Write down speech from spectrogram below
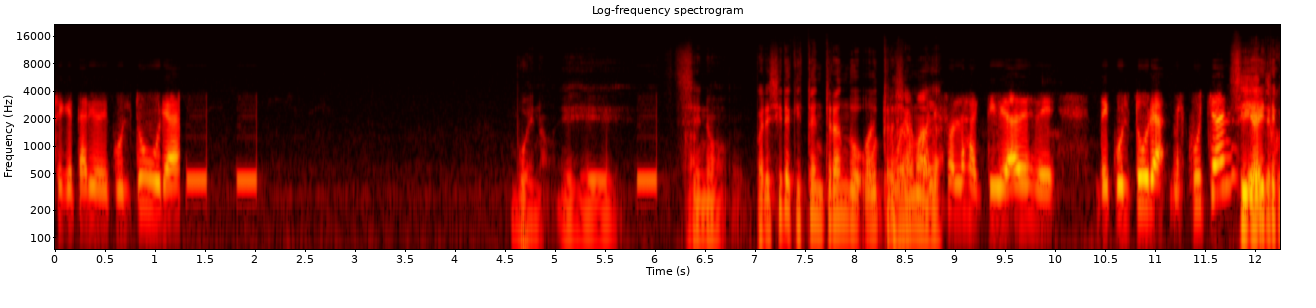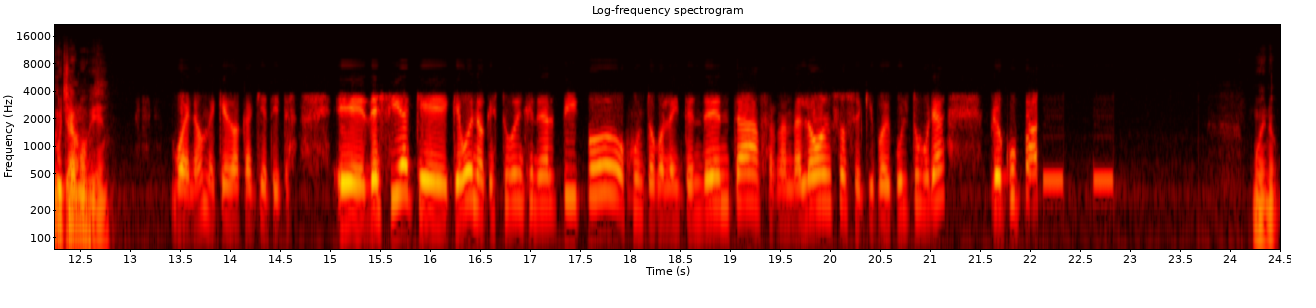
secretario de cultura. Bueno, eh, se nos pareciera que está entrando otra llamada. ¿Cuáles son las actividades de, de cultura? ¿Me escuchan? Sí, ahí te escuchamos bien. Bueno, me quedo acá quietita. Eh, decía que, que, bueno, que estuve en General Pico junto con la intendenta Fernanda Alonso, su equipo de cultura, preocupado. Bueno,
